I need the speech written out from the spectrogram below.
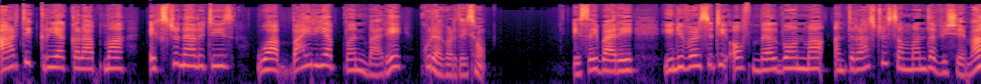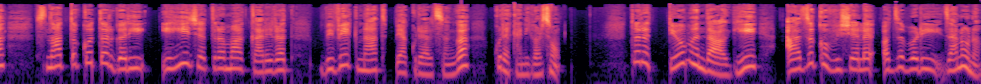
आर्थिक क्रियाकलापमा एक्सटर्नालिटिज वा बाहिरियापन बारे कुरा गर्दैछौ। यसैबारे युनिभर्सिटी अफ मेलबोर्नमा अन्तर्राष्ट्रिय सम्बन्ध विषयमा स्नातकोत्तर गरी यही क्षेत्रमा कार्यरत विवेकनाथ प्याकुरालसँग कुराकानी गर्छौं। तर त्योभन्दा अघि आजको विषयलाई अझ बढ़ी जानौ न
